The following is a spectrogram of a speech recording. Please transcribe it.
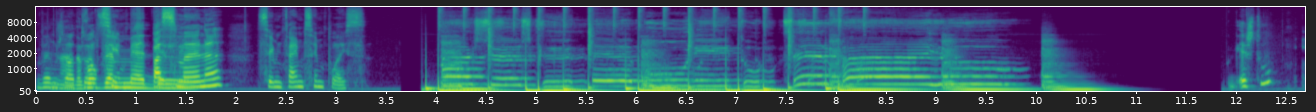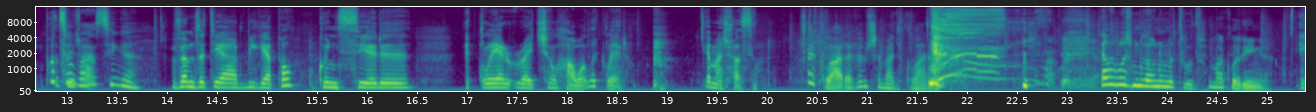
Vamos Nada, lá todos a sempre. Para a semana, same time, same place. Achas que é bonito ser feio? És tu? Pode Então ser. vá, siga. Vamos até à Big Apple conhecer eh, a Claire Rachel Howell. A Claire. É mais fácil. A Clara, vamos chamar-lhe Clara. Ela hoje mudou o nome a tudo. Chama a Clarinha. É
